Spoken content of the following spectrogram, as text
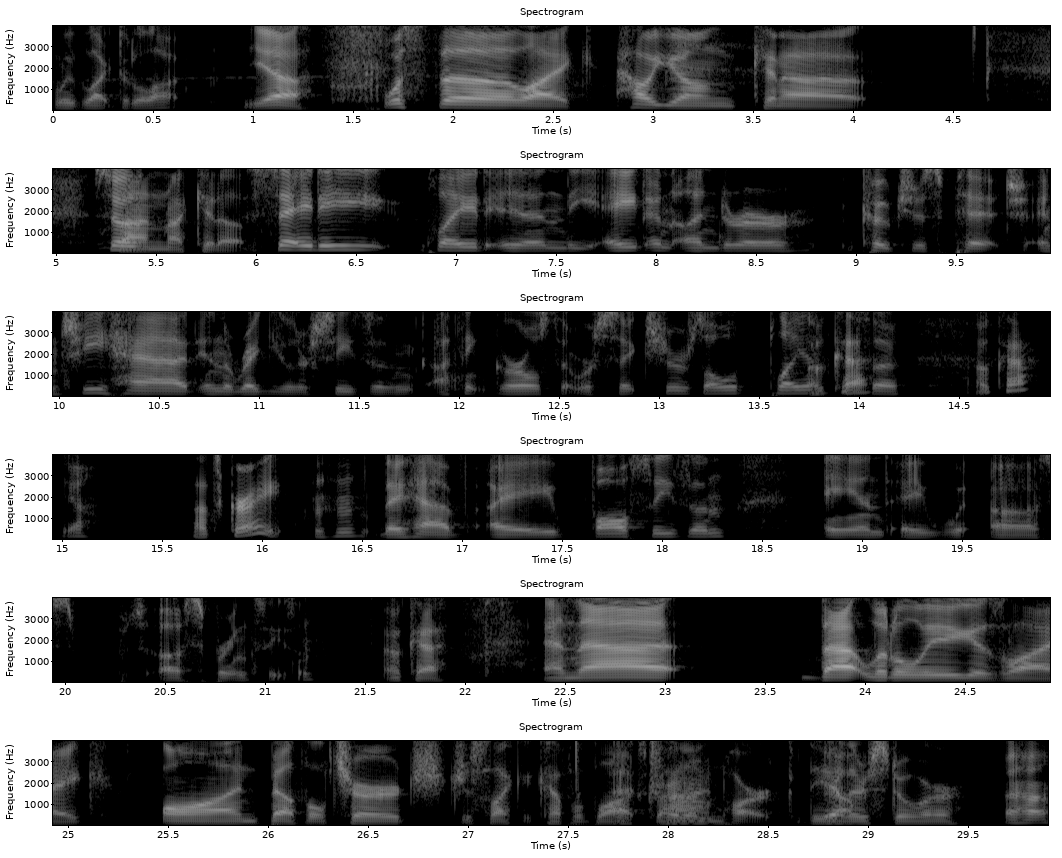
We've liked it a lot. Yeah. What's the, like, how young can I So sign my kid up? Sadie played in the eight and under coaches pitch, and she had in the regular season, I think girls that were six years old playing. Okay. So Okay. Yeah. That's great. hmm they have a fall season and a uh, sp- uh, spring season. Okay. And that that little league is like on Bethel Church, just like a couple blocks at behind Park. the yeah. other store. Uh huh.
